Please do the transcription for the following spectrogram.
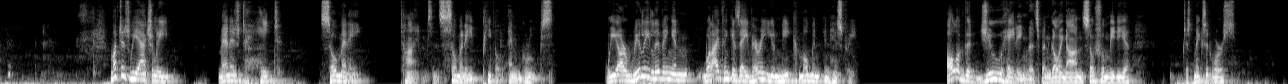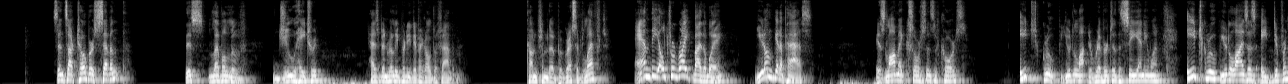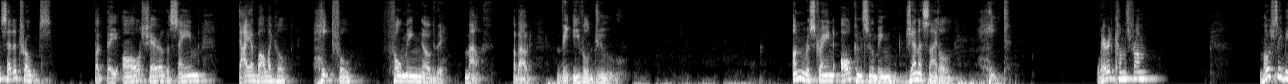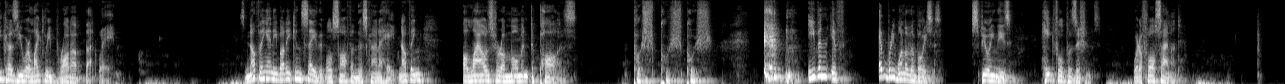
much as we actually manage to hate so many times and so many people and groups, we are really living in what I think is a very unique moment in history. All of the Jew hating that's been going on social media, just makes it worse. Since October 7th, this level of Jew hatred has been really pretty difficult to fathom. Comes from the progressive left and the ultra right, by the way. You don't get a pass. Islamic sources, of course. Each group utilize the river to the sea, anyone? Each group utilizes a different set of tropes, but they all share the same diabolical, hateful foaming of the mouth about the evil Jew. Unrestrained, all consuming, genocidal hate. Where it comes from? Mostly because you were likely brought up that way. There's nothing anybody can say that will soften this kind of hate. Nothing allows for a moment to pause. Push, push, push. Even if every one of the voices spewing these hateful positions were to fall silent,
